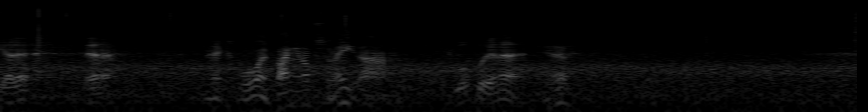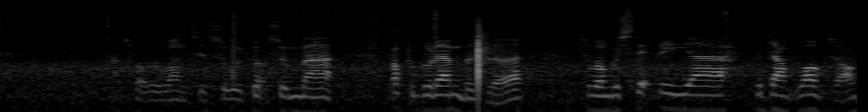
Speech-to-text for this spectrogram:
Get it? Yeah. Next boy, banging off some meat that. Lovely, isn't it? Yeah. That's what we wanted. So we've got some uh, proper good embers there. So when we stick the uh, the damp logs on,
